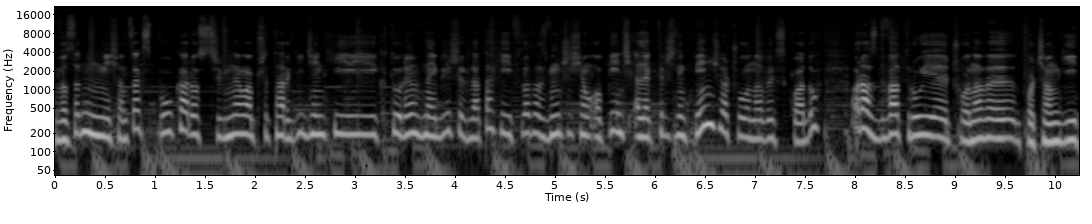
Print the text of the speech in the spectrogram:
W ostatnich miesiącach spółka rozstrzygnęła przetargi, dzięki którym w najbliższych latach jej flota zwiększy się o 5 elektrycznych pięcioczłonowych składów oraz dwa trójczłonowe pociągi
